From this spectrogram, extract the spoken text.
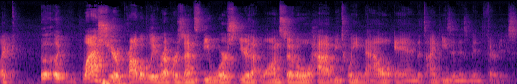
like like last year probably represents the worst year that Juan Soto will have between now and the time he's in his mid 30s.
